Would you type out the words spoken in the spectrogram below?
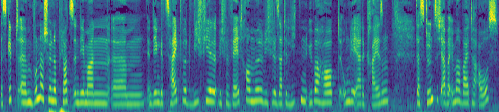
Es gibt ähm, wunderschöne Plots, in denen man, ähm, in denen gezeigt wird, wie viel, wie viel Weltraummüll, wie viele Satelliten überhaupt um die Erde kreisen. Das dünnt sich aber immer weiter aus,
